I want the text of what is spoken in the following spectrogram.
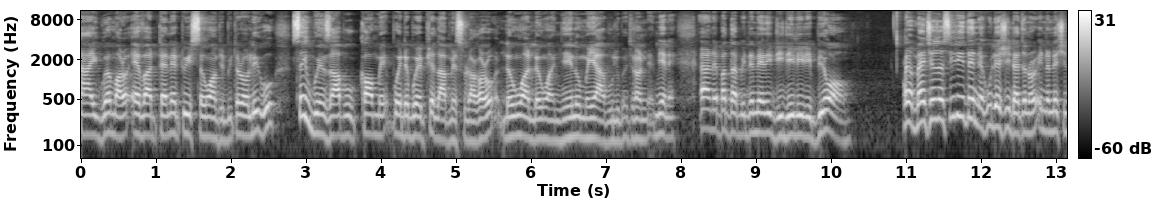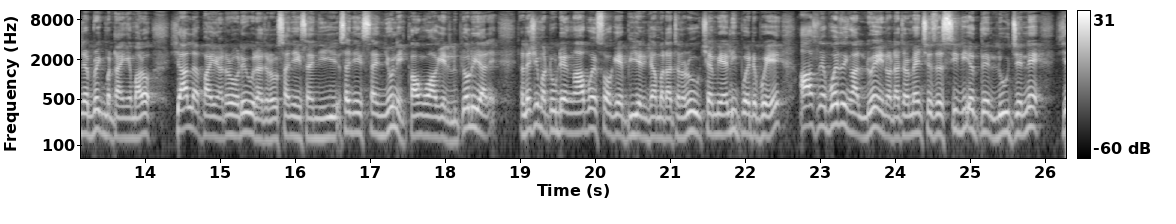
နာရီခွဲမှာတော့ Everton နဲ့တွေ့ဆုံအောင်ဖြစ်ပြီးတော်တော်လေးကိုစိတ်ဝင်စားဖို့ကောင်းမဲ့ပွဲတစ်ပွဲဖြစ်လာမယ်ဆိုတာကတော့လုံးဝလုံးဝငြင်းလို့မရဘူးလို့ပဲကျွန်တော်အမြင်နဲ့အဲ့ဒါနဲ့ပတ်သက်ပြီးနည်းနည်းလေး detail လေးတွေပြောအောင် အဲ့တော့ Manchester City တဲ့အခုလက်ရှိဒါကျွန်တော်တို့ international break မတိုင်ခင်မှာတော့ရလက်ပိုင်းကတော်တော်လေးကိုဒါကျွန်တော်တို့စံချိန်စံကြီးစံချိန်စံညွန်းနေကောင်းသွားခဲ့တယ်လို့ပြောလို့ရတယ်ဒါလက်ရှိမှာ total 5ပွဲဆော့ခဲ့ပြီးတဲ့နေတာမှာဒါကျွန်တော်တို့ Champion League ပွဲတစ်ပွဲ Arsenal ပွဲစဉ်ကလွဲရင်တော့ဒါကျွန်တော် Manchester City အသင်းလူချင်တဲ့ရ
